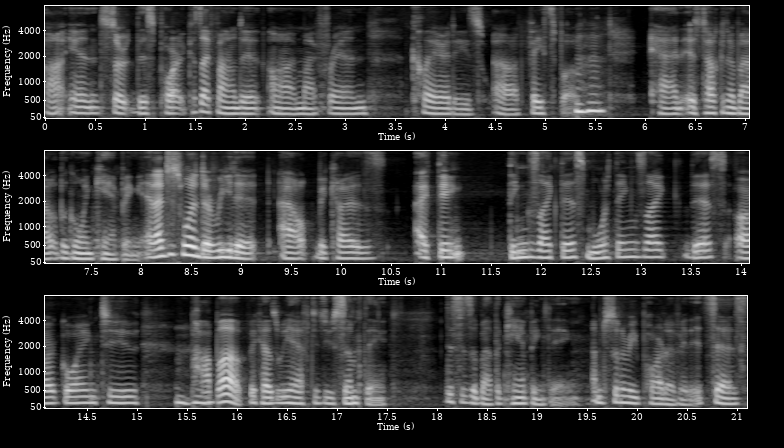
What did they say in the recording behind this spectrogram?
uh, insert this part because I found it on my friend Clarity's uh, Facebook. Mm-hmm. And it's talking about the going camping. And I just wanted to read it out because I think things like this, more things like this, are going to mm-hmm. pop up because we have to do something. This is about the camping thing. I'm just going to read part of it. It says,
